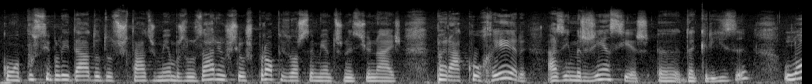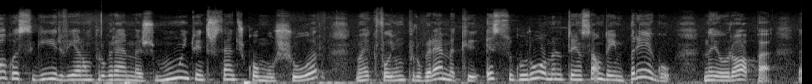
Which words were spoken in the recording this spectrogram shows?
com a possibilidade dos Estados-membros usarem os seus próprios orçamentos nacionais para acorrer às emergências uh, da crise. Logo a seguir vieram programas muito interessantes como o SURE, não é que foi um programa que assegurou a manutenção de emprego na Europa uh,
